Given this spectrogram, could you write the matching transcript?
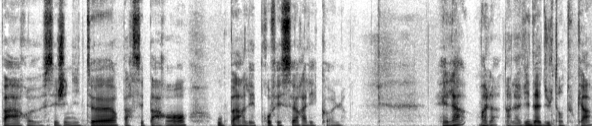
par euh, ses géniteurs, par ses parents ou par les professeurs à l'école. Et là, voilà, dans la vie d'adulte en tout cas,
